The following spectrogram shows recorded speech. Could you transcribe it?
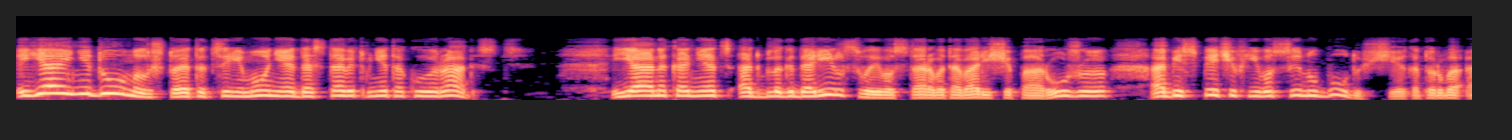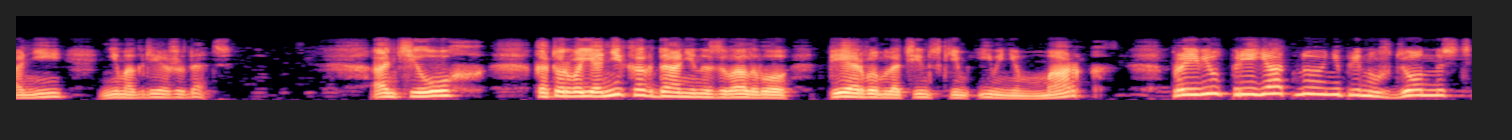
Я и не думал, что эта церемония доставит мне такую радость. Я, наконец, отблагодарил своего старого товарища по оружию, обеспечив его сыну будущее, которого они не могли ожидать. Антиох, которого я никогда не называл его первым латинским именем Марк, проявил приятную непринужденность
